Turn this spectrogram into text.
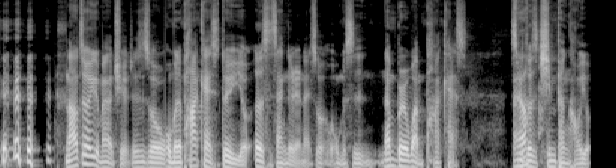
然后最后一个蛮有趣的，就是说我们的 podcast 对于有二十三个人来说，我们是 number one podcast，是不是都是亲朋好友？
